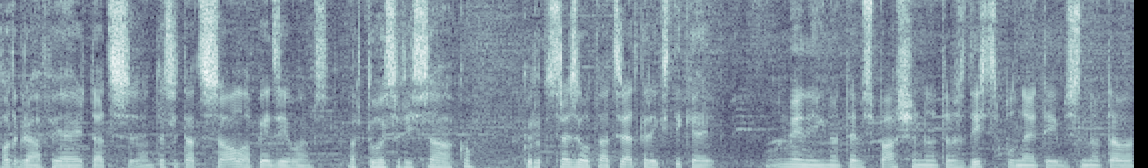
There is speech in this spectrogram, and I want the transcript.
Fotogrāfijā ir tāds, tas ir tāds solo piedzīvojums. Ar to es arī sāku, kur tas rezultāts ir atkarīgs tikai un vienīgi no tevis paša, no tavas disciplinētības, no tava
